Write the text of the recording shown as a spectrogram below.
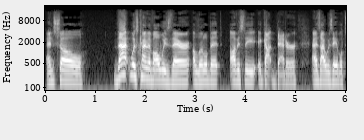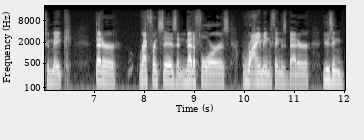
and so that was kind of always there a little bit. Obviously, it got better as I was able to make better references and metaphors, rhyming things better, using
